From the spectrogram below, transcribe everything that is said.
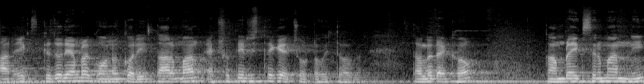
আর এক্সকে যদি আমরা গণ করি, তার মান একশো থেকে ছোট হইতে হবে। তাহলে দেখো, তো আমরা এক্সের মান নিই।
